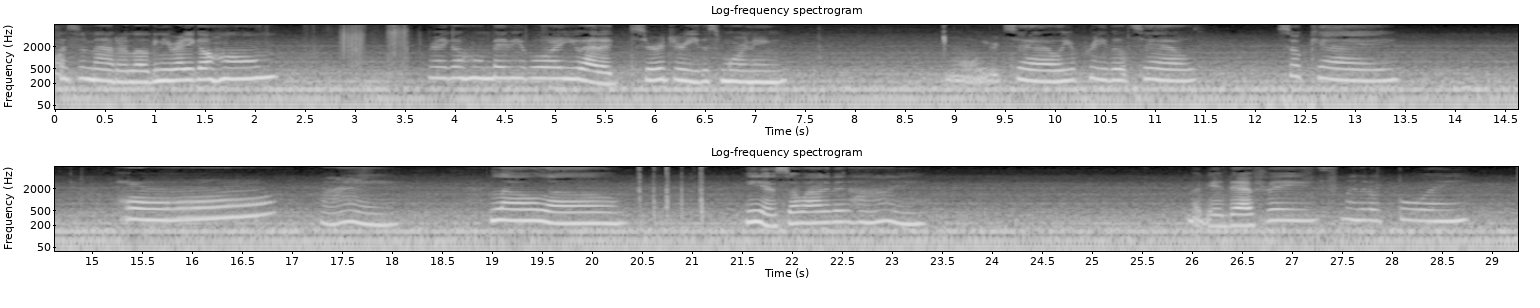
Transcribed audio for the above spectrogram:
What's the matter, Logan? You ready to go home? Ready to go home, baby boy? You had a surgery this morning. Oh, your tail, your pretty little tail. It's okay. Oh, hi. Lolo. He is so out of it Hi. Look at that face, my little boy.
